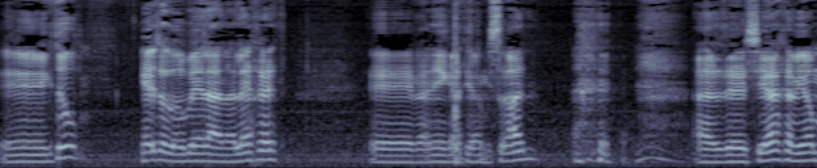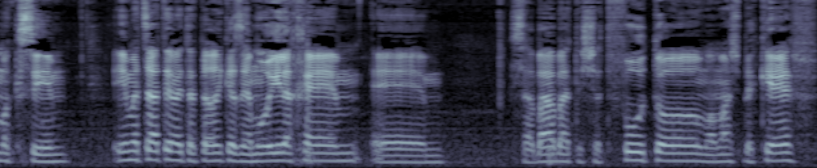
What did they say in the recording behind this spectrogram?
אה, טוב, יש עוד הרבה לאן ללכת, אה, ואני הגעתי למשרד. אז אה, שיהיה לכם יום מקסים. אם מצאתם את הפרק הזה מועיל לכם, סבבה, תשתפו אותו, ממש בכיף.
